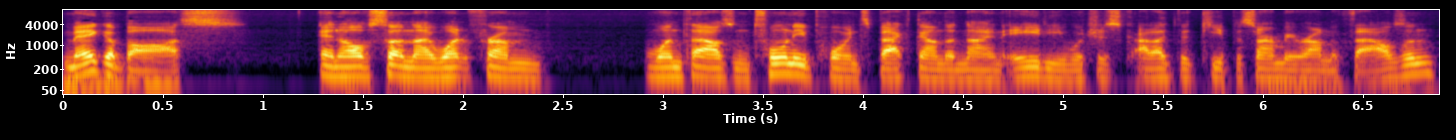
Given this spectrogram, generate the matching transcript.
mega boss. And all of a sudden, I went from 1,020 points back down to 980, which is I like to keep this army around a thousand.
